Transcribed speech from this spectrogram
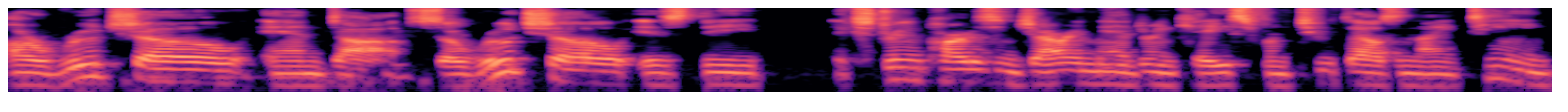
are Rucho and Dobbs. So Rucho is the extreme partisan gerrymandering case from 2019.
